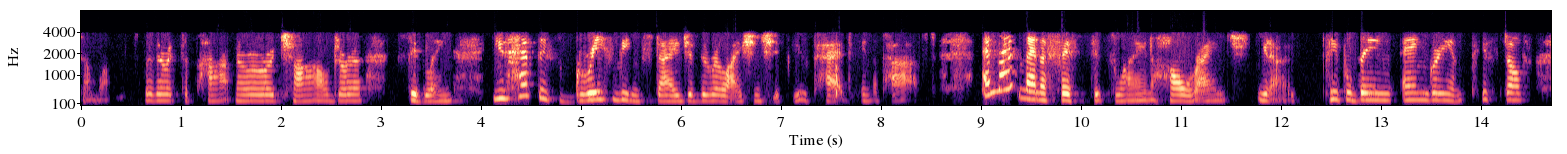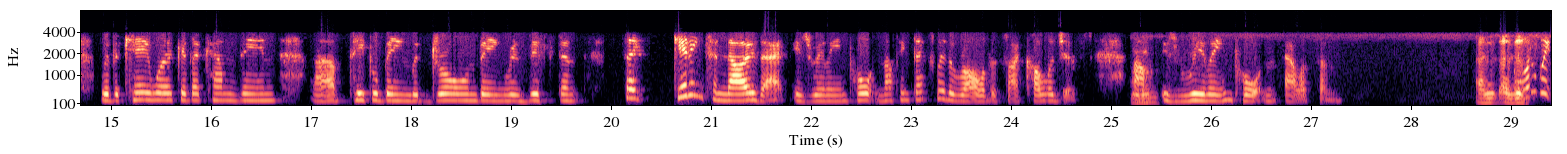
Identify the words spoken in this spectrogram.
someone, whether it's a partner or a child or a sibling, you have this grieving stage of the relationship you've had in the past. And that manifests its way in a whole range, you know, people being angry and pissed off with the care worker that comes in, uh, people being withdrawn, being resistant. So getting to know that is really important. I think that's where the role of a psychologist um, mm-hmm. is really important, Alison. And, and there's we...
